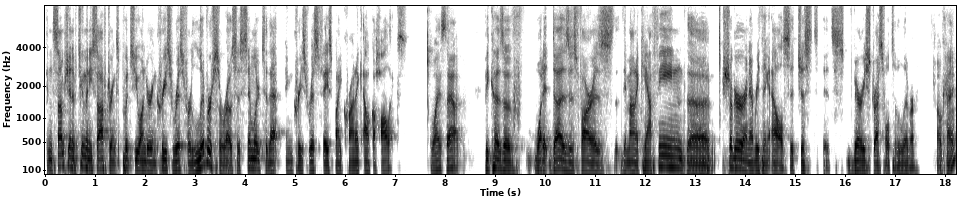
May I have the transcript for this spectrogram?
Consumption of too many soft drinks puts you under increased risk for liver cirrhosis, similar to that increased risk faced by chronic alcoholics. Why is that? because of what it does as far as the amount of caffeine, the sugar, and everything else. It just it's very stressful to the liver. Okay.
